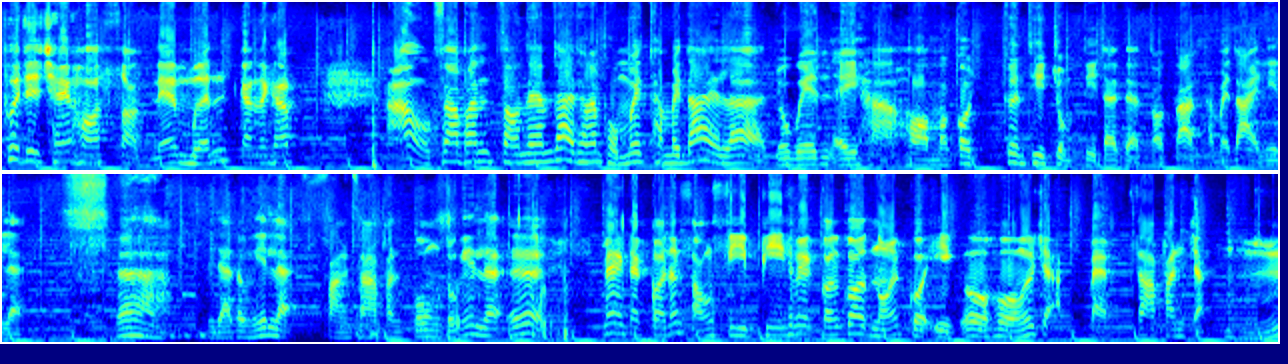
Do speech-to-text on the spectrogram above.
เพื่อจะใช้หอสอดแนมเหมือนกันนะครับอ้าวสามพันสองแนมได้ทำไมผมไม่ทำไม่ได้ล่ะยกเว้นไอหาหอมันก็เคลื่อนที่โจมตีได้แต่ต่อต้านทำไม่ได้นี่แหละอ่าเสียดายตรงนี้แหละฝั่งสามพันกงตรงนี้แหละเออแม่งแต่ก่อนทั้งสอง CP ทำไมก่อนก็น้อยกว่าอีกโอ้โหไม่รู้จะแบบสามพันจะอื้อหือ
